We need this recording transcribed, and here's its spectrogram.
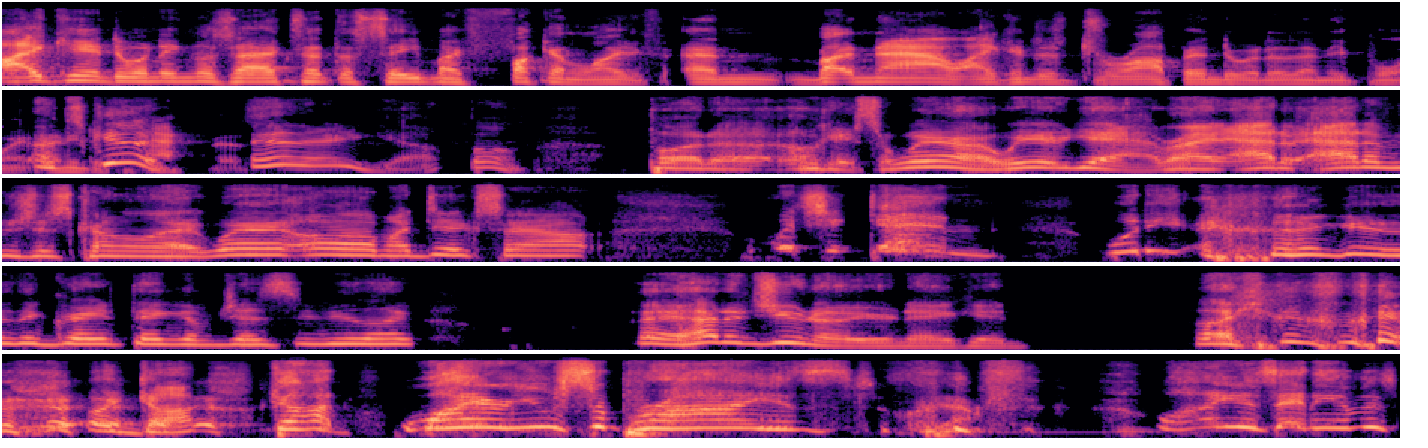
I can't do an English accent to save my fucking life. And by now I can just drop into it at any point. That's good. Yeah, there you go. Boom. But uh, okay, so where are we? Yeah, right. Adam, Adam's just kind of like, wait, oh, my dick's out. Which again, what do you? the great thing of just to be like, hey, how did you know you're naked? Like, like God, God, why are you surprised? Yeah. why is any of this?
